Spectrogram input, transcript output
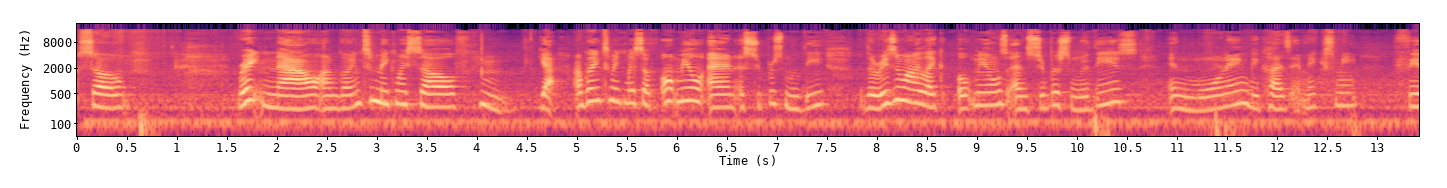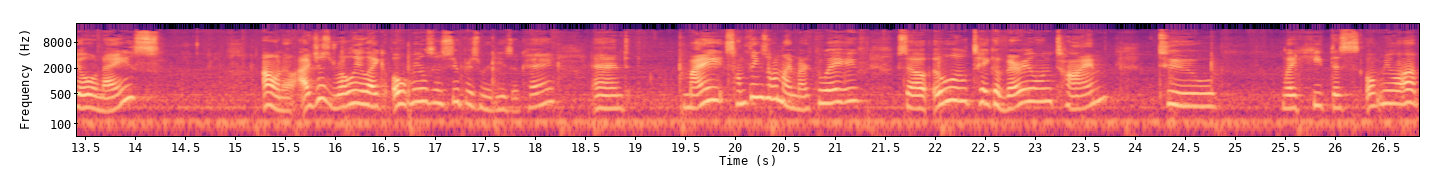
So, right now, I'm going to make myself, hmm, yeah, I'm going to make myself oatmeal and a super smoothie. The reason why I like oatmeals and super smoothies in the morning because it makes me feel nice I don't know. I just really like oatmeals and super smoothies, okay? And my something's on my microwave, so it will take a very long time to like heat this oatmeal up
